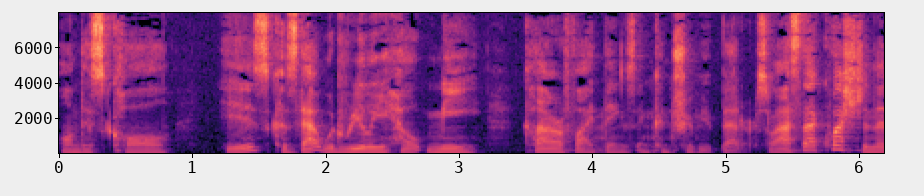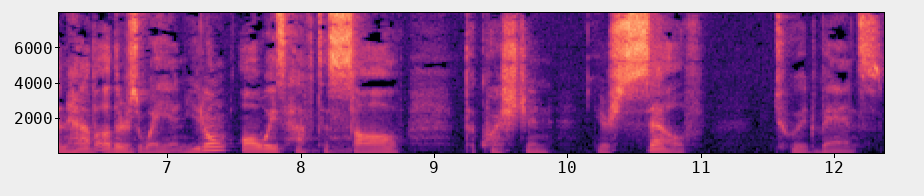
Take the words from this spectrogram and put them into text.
on this call is? Because that would really help me clarify things and contribute better. So ask that question, then have others weigh in. You don't always have to solve the question yourself to advance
